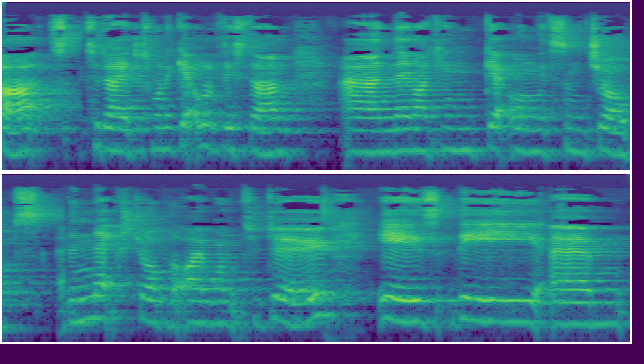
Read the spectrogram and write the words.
But today I just want to get all of this done and then I can get on with some jobs. The next job that I want to do is the, um,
